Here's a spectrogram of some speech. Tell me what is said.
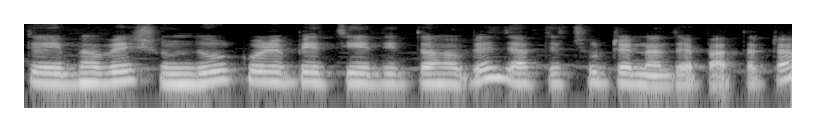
তো এভাবে সুন্দর করে পেঁচিয়ে দিতে হবে যাতে ছুটে না যায় পাতাটা।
